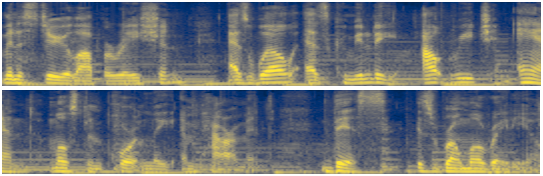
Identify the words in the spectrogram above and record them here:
ministerial operation, as well as community outreach and, most importantly, empowerment. This is Romo Radio.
